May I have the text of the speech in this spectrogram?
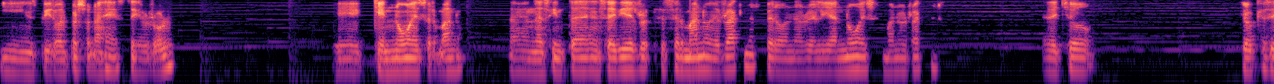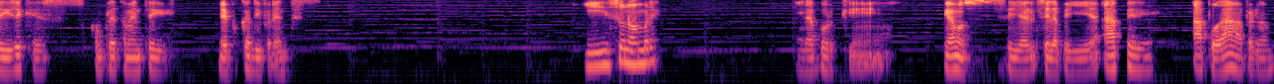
y inspiró al personaje este, rol, eh, que no es hermano. En la cinta en serie es hermano de Ragnar, pero en la realidad no es hermano de Ragnar. De hecho, creo que se dice que es completamente épocas diferentes. Y su nombre era porque, digamos, se, se le apellía, apodaba, perdón,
